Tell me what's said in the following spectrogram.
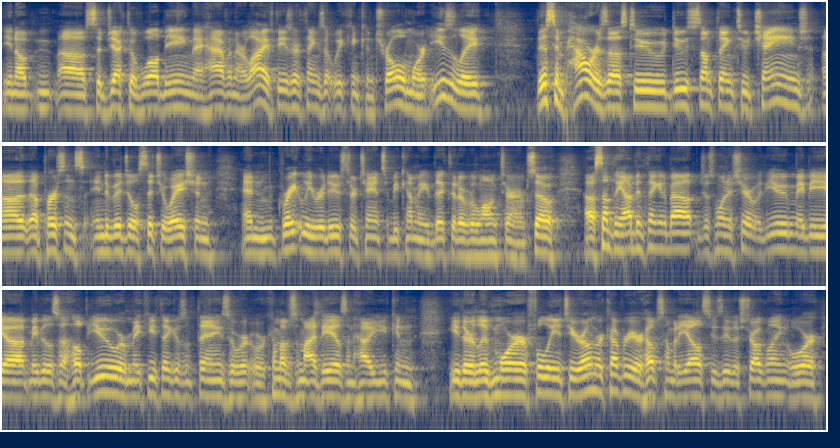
you know uh, subjective well-being they have in their life, these are things that we can control more easily this empowers us to do something to change uh, a person's individual situation and greatly reduce their chance of becoming addicted over the long term. So uh, something I've been thinking about, just want to share it with you. Maybe uh, maybe this will help you or make you think of some things or, or come up with some ideas on how you can either live more fully into your own recovery or help somebody else who's either struggling or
